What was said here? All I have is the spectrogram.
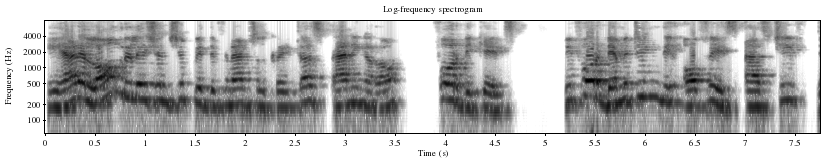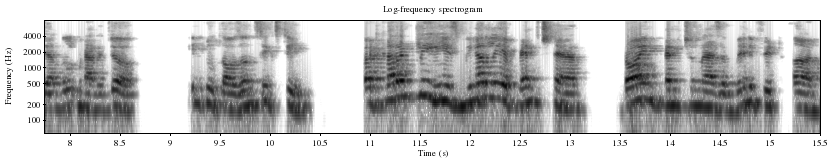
He had a long relationship with the financial creditor spanning around four decades before demitting the office as chief general manager in 2016. But currently he is merely a pensioner drawing pension as a benefit earned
